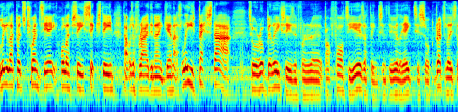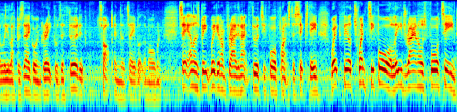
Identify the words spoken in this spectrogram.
Leigh Leopards 28, Hull FC 16. That was a Friday night game. That's Leigh's best start to a rugby league season for uh, about 40 years, I think, since the early 80s. So congratulations to Leigh Leopards. They're going great because they're third at top in the table at the moment. St Helens beat Wigan on Friday night 34 points to 16. Wakefield 24, Leeds Rhinos 14.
